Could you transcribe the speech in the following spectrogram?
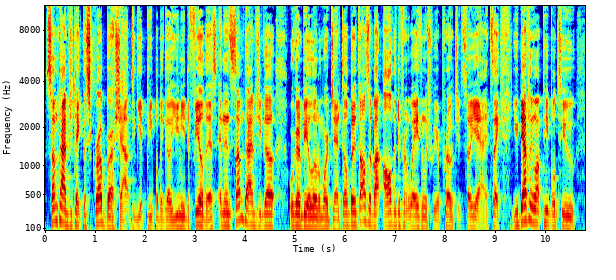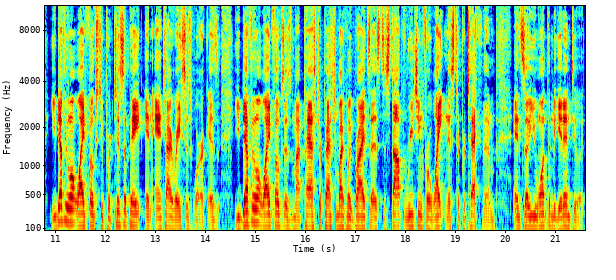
sometimes you take the scrub brush out to get people to go, you need to feel this. And then sometimes you go, we're going to be a little more gentle. But it's also about all the different ways in which we approach it. So yeah, it's like you definitely want people to, you definitely want white folks to participate in anti-racist work. As you definitely want white folks, as my pastor, Pastor Michael McBride says, to stop reaching for whiteness to protect them. And so you want them to get into it.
